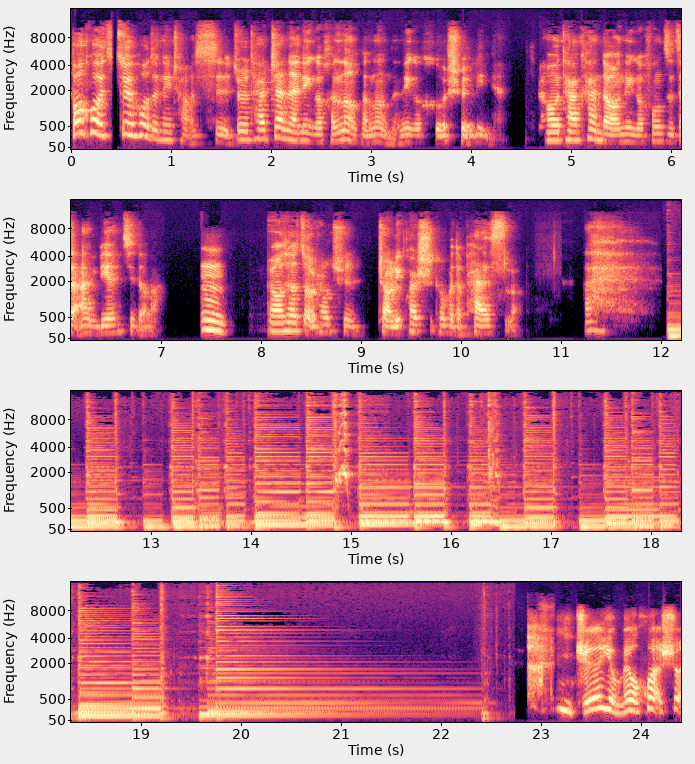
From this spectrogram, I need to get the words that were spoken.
包括最后的那场戏，就是他站在那个很冷很冷的那个河水里面，然后他看到那个疯子在岸边，记得吧？嗯，然后他走上去找了一块石头把他拍死了。唉。觉得有没有或者说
